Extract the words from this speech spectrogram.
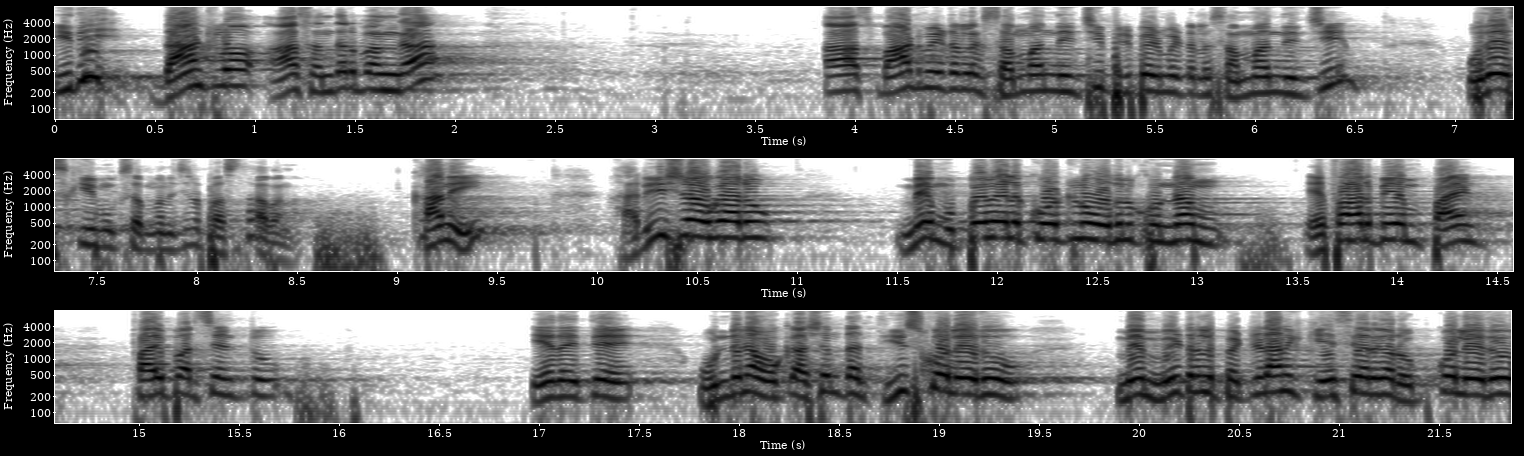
ఇది దాంట్లో ఆ సందర్భంగా ఆ స్మార్ట్ మీటర్లకు సంబంధించి ప్రీపెయిడ్ మీటర్లకు సంబంధించి ఉదయ స్కీమ్కి సంబంధించిన ప్రస్తావన. కానీ హరీష్ రావు గారు మేము ముప్పై వేల కోట్లు వదులుకున్నాం. ఎఫ్ఆర్బిఎం పాయింట్ ఫైవ్ పర్సెంట్ ఏదైతే ఉండిన అవకాశం దాన్ని తీసుకోలేదు. మేము మీటర్లు పెట్టడానికి కేసీఆర్ గారు ఒప్పుకోలేదు.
